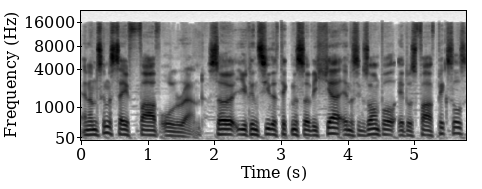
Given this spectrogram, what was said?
and I'm just going to say 5 all around. So you can see the thickness over here. In this example, it was 5 pixels.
